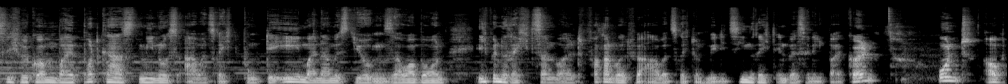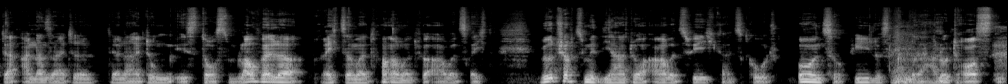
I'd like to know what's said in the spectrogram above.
Herzlich willkommen bei podcast-arbeitsrecht.de. Mein Name ist Jürgen Sauerborn. Ich bin Rechtsanwalt, Fachanwalt für Arbeitsrecht und Medizinrecht in Wesseling bei Köln. Und auf der anderen Seite der Leitung ist Thorsten Blaufelder, Rechtsanwalt, Fachanwalt für Arbeitsrecht, Wirtschaftsmediator, Arbeitsfähigkeitscoach und so vieles andere. Hallo Thorsten.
